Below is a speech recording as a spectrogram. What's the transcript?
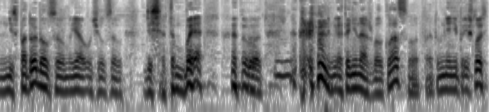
не сподобился, я учился в 10 Б, вот. Это не наш был класс, вот, поэтому мне не пришлось.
